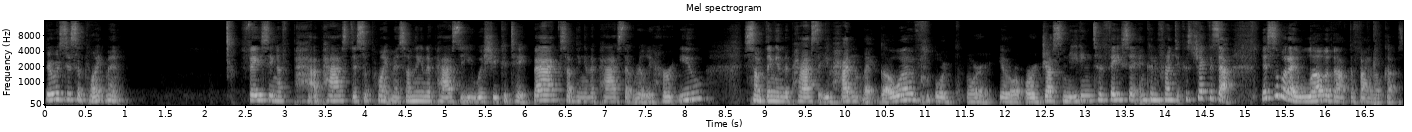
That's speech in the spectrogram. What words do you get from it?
There was disappointment. Facing a, a, past disappointment, something in the past that you wish you could take back, something in the past that really hurt you something in the past that you hadn't let go of or or or, or just needing to face it and confront it. Because check this out. This is what i love about the five of cups.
